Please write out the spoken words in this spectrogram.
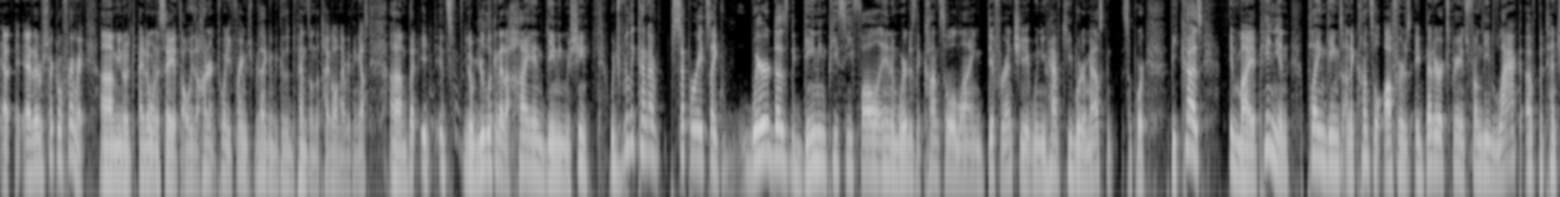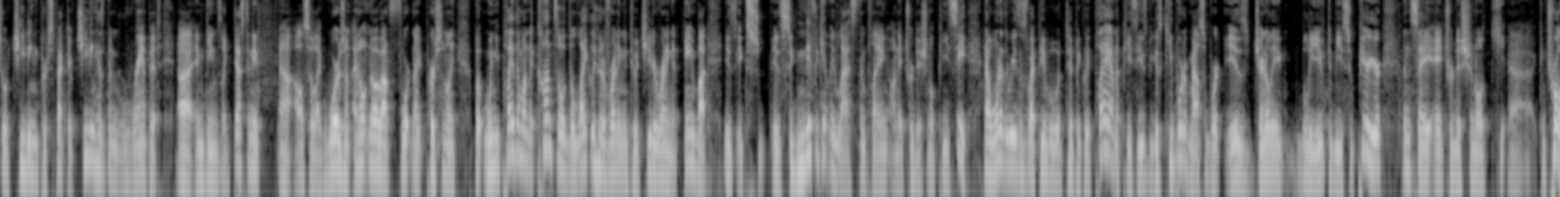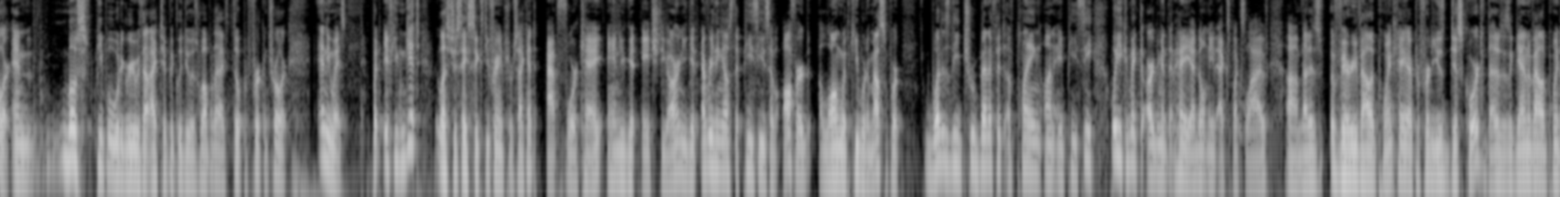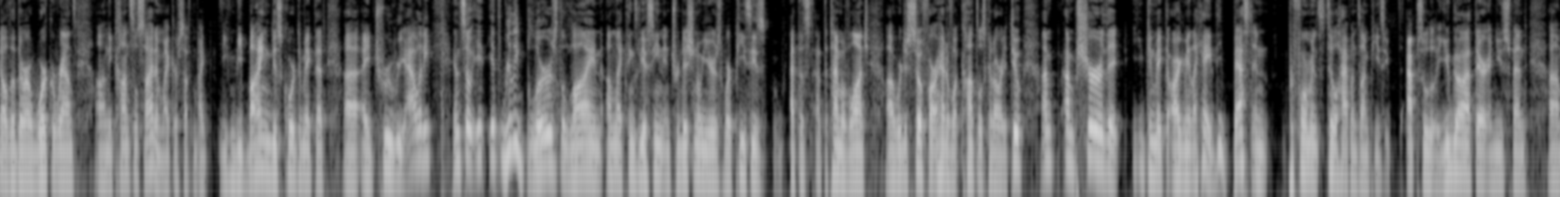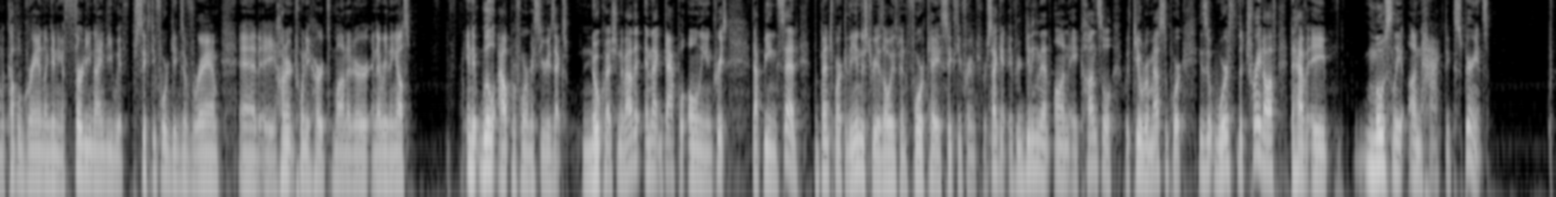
at, at, a respectable frame rate. Um, you know, I don't want to say it's always 120 frames per second because it depends on the title and everything else. Um, but it, it's you know you're looking at a high-end gaming machine, which really kind of separates like where does the gaming PC fall in and where does the console line differentiate when you have keyboard or mouse support because in my opinion, playing games on a console offers a better experience from the lack of potential cheating perspective. Cheating has been rampant uh, in games like Destiny, uh, also like Warzone. I don't know about Fortnite personally, but when you play them on the console, the likelihood of running into a cheater running an aimbot is ex- is significantly less than playing on a traditional PC. Now, one of the reasons why people would typically play on a PC is because keyboard and mouse support is generally believed to be superior than, say, a traditional key- uh, controller, and most people people would agree with that. I typically do as well, but I still prefer controller. Anyways, but if you can get, let's just say 60 frames per second at 4K, and you get HDR, and you get everything else that PCs have offered along with keyboard and mouse support, what is the true benefit of playing on a PC? Well, you can make the argument that, hey, I don't need Xbox Live. Um, that is a very valid point. Hey, I prefer to use Discord. That is, again, a valid point, although there are workarounds on the console side, and Microsoft might even be buying Discord to make that uh, a true reality. And so it, it really blurs the line, unlike things we have seen in traditional years where PCs at the, at the time of launch uh, were just so far ahead of what consoles could already do. I'm, I'm sure that you can make the argument like, hey, the best in performance still happens on PC. Absolutely. You go out there and you spend um, a couple grand on getting a 3090 with 64 gigs of RAM and a 120 hertz monitor and everything else. And it will outperform a Series X, no question about it. And that gap will only increase. That being said, the benchmark of the industry has always been 4K 60 frames per second. If you're getting that on a console with keyboard and mouse support, is it worth the trade off to have a mostly unhacked experience?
